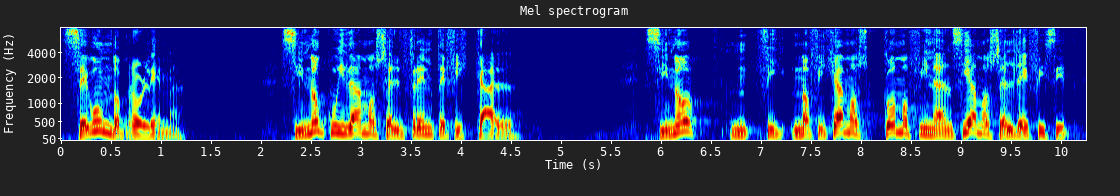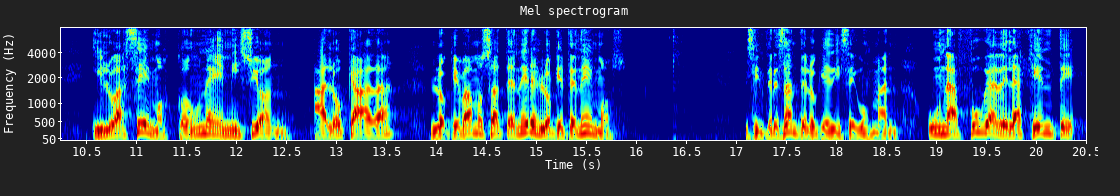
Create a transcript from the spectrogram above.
Segundo problema, si no cuidamos el frente fiscal, si no nos fijamos cómo financiamos el déficit y lo hacemos con una emisión alocada, lo que vamos a tener es lo que tenemos. Es interesante lo que dice Guzmán, una fuga de la gente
